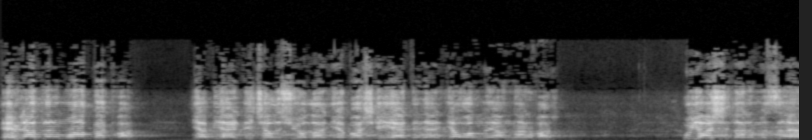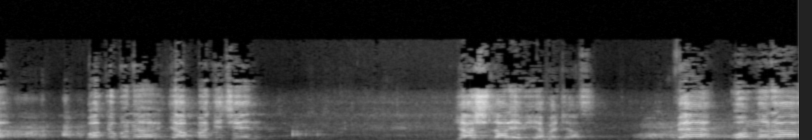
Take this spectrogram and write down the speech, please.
Evlatları muhakkak var. Ya bir yerde çalışıyorlar ya başka yerdeler ya olmayanlar var. Bu yaşlılarımızı bakımını yapmak için yaşlılar evi yapacağız. Ve onlara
